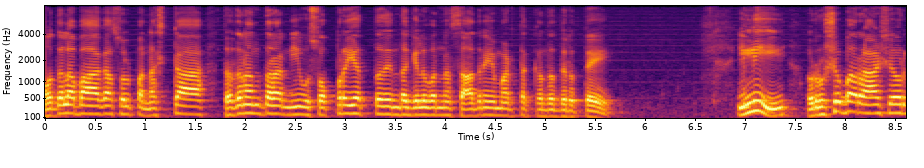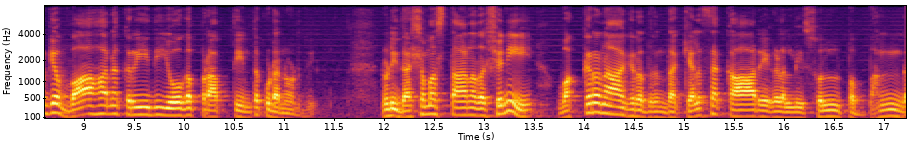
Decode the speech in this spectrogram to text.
ಮೊದಲ ಭಾಗ ಸ್ವಲ್ಪ ನಷ್ಟ, ತದನಂತರ ನೀವು ಸ್ವಪ್ರಯತ್ನದಿಂದ ಗೆಲುವನ್ನು ಸಾಧನೆ ಮಾಡ್ತಕ್ಕಂಥದ್ದಿರುತ್ತೆ. ಇಲ್ಲಿ ಋಷಭ ರಾಶಿಯವ್ರಿಗೆ ವಾಹನ ಖರೀದಿ ಯೋಗ ಪ್ರಾಪ್ತಿ ಅಂತ ಕೂಡ ನೋಡಿದ್ವಿ. ನೋಡಿ, ದಶಮ ಸ್ಥಾನದ ಶನಿ ವಕ್ರನಾಗಿರೋದ್ರಿಂದ ಕೆಲಸ ಕಾರ್ಯಗಳಲ್ಲಿ ಸ್ವಲ್ಪ ಭಂಗ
